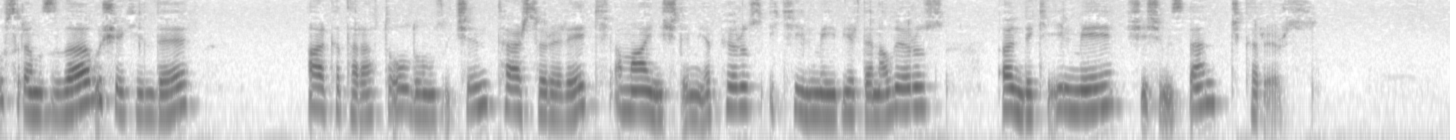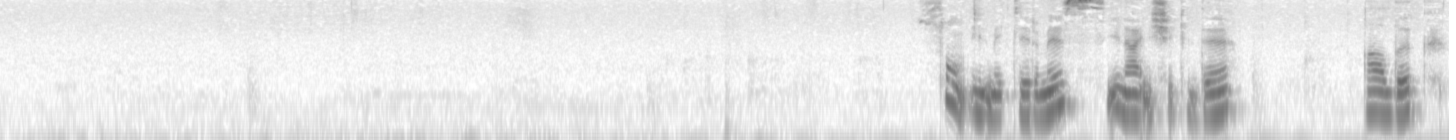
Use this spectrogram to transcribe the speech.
bu sıramızı da bu şekilde arka tarafta olduğumuz için ters örerek ama aynı işlemi yapıyoruz. 2 ilmeği birden alıyoruz. Öndeki ilmeği şişimizden çıkarıyoruz. Son ilmeklerimiz yine aynı şekilde aldık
